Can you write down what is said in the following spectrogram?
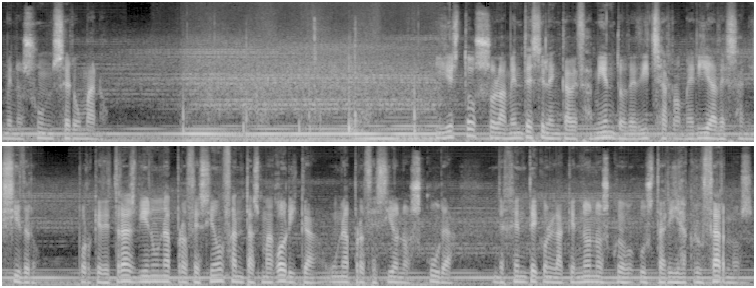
menos un ser humano. Y esto solamente es el encabezamiento de dicha romería de San Isidro, porque detrás viene una procesión fantasmagórica, una procesión oscura, de gente con la que no nos gustaría cruzarnos,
